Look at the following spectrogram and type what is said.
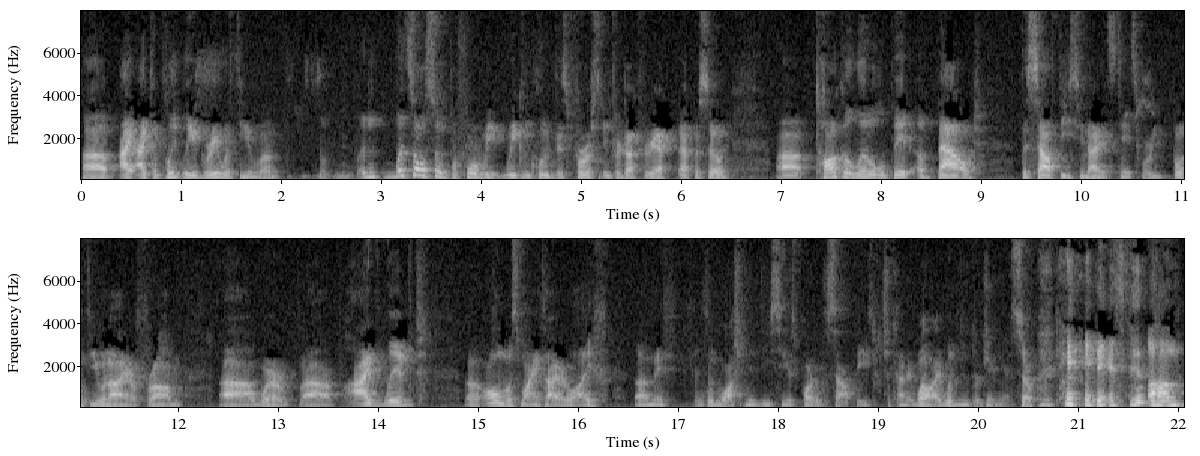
uh, I, I, completely agree with you. Uh, let's also, before we, we conclude this first introductory ep- episode, uh, talk a little bit about the Southeast United States, where both you and I are from, uh, where uh, I've lived uh, almost my entire life. Um, if include Washington D.C. as part of the Southeast, which I kind of well, I lived in Virginia, so it is um,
